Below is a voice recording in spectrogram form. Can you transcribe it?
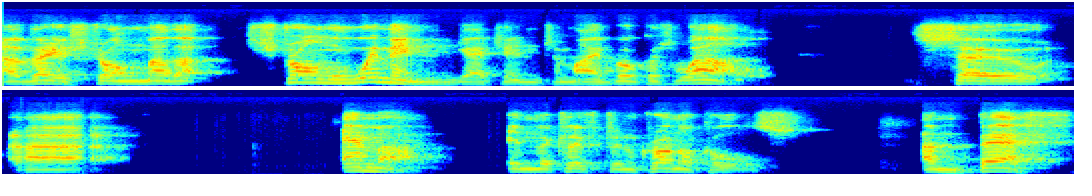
a very strong mother. Strong women get into my book as well. So, uh, Emma in the Clifton Chronicles and Beth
